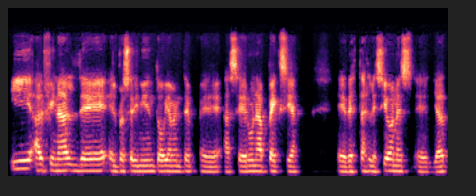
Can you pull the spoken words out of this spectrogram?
y al final del procedimiento, obviamente, eh, hacer una apexia eh, de estas lesiones. Eh, ya,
